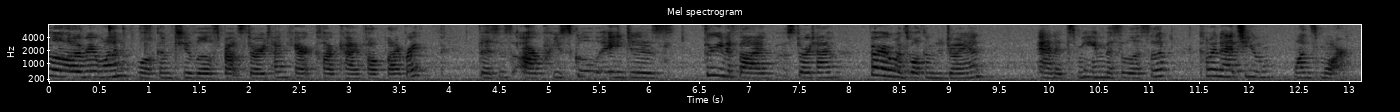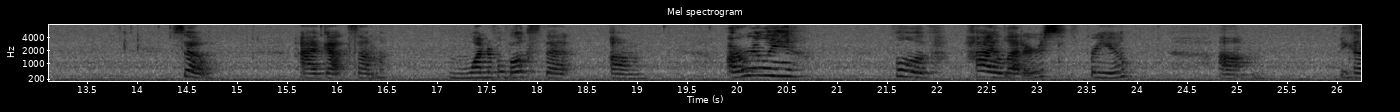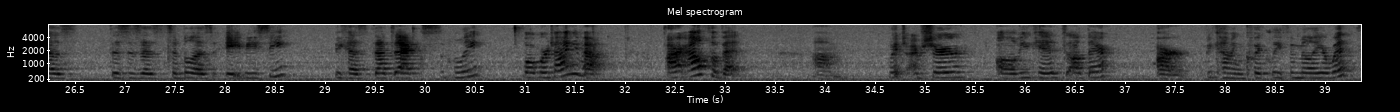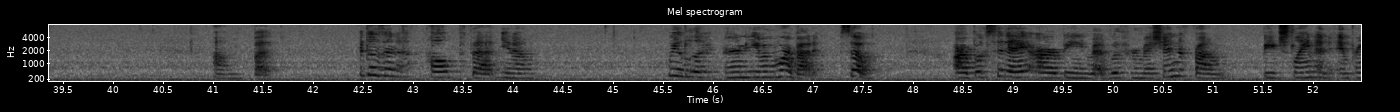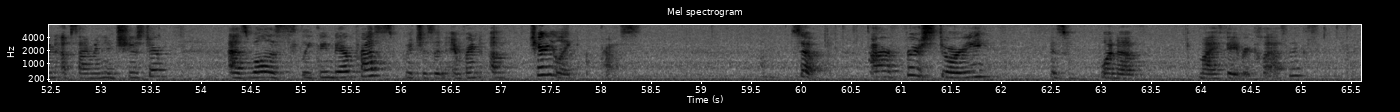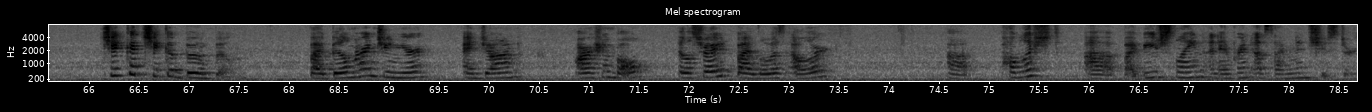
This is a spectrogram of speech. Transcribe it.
Hello everyone, welcome to Little Sprout Storytime here at Clark County Public Library. This is our preschool ages 3 to 5 storytime. Everyone's welcome to join in. And it's me, Miss Alissa, coming at you once more. So, I've got some wonderful books that um, are really full of high letters for you um, because this is as simple as ABC because that's actually what we're talking about, our alphabet, um, which I'm sure all of you kids out there are becoming quickly familiar with. Um, but it doesn't help that, you know, we learn even more about it. So, our books today are being read with permission from Beach Lane, an imprint of Simon & Schuster, as well as Sleeping Bear Press, which is an imprint of Cherry Lake. So, our first story is one of my favorite classics, Chicka Chicka Boom Boom by Bill Martin Jr. and John Archambault, illustrated by Lois Ehlert, uh, published uh, by Beach Lane, an imprint of Simon & Schuster.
